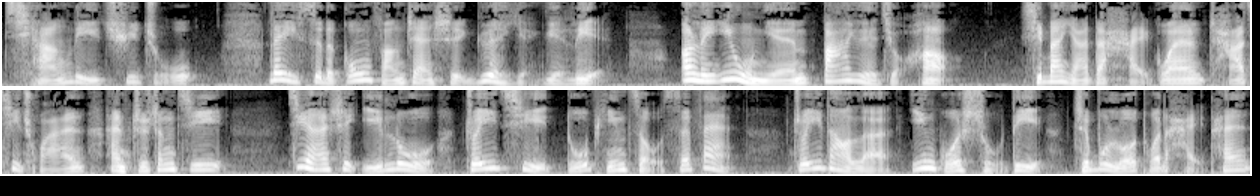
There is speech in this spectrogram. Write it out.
强力驱逐。类似的攻防战是越演越烈。二零一五年八月九号，西班牙的海关查气船和直升机，竟然是一路追缉毒品走私犯，追到了英国属地直布罗陀的海滩，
